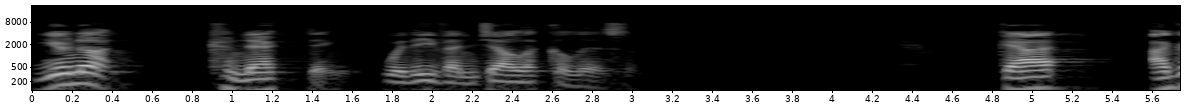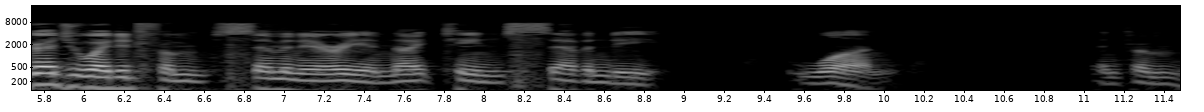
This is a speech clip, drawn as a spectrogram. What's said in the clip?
you're not connecting with evangelicalism. Okay, I, I graduated from seminary in 1971 and from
